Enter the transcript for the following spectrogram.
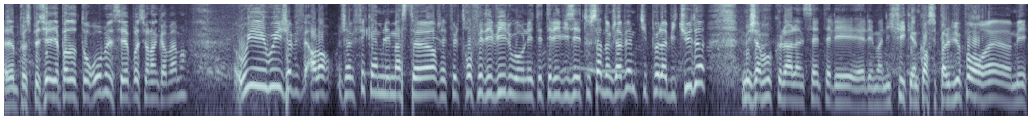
elle est, un peu spéciale. Il n'y a pas de taureau, mais c'est impressionnant quand même. Oui, oui, j'avais fait, alors j'avais fait quand même les masters, j'avais fait le trophée des villes où on était télévisé, tout ça, donc j'avais un petit peu l'habitude, mais j'avoue que là l'enceinte elle est, magnifique. Et encore c'est pas le vieux port, hein, mais,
